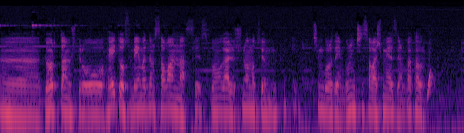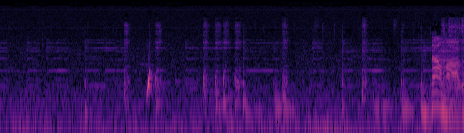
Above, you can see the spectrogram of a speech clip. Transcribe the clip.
Ee, 4 tane müşteri. Oo, hey dostum benim adım Savanna. Spawn geldi. Şunu anlatıyorum. Için buradayım. Bunun için savaşmaya hazırım. Bakalım. Tamam abi.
